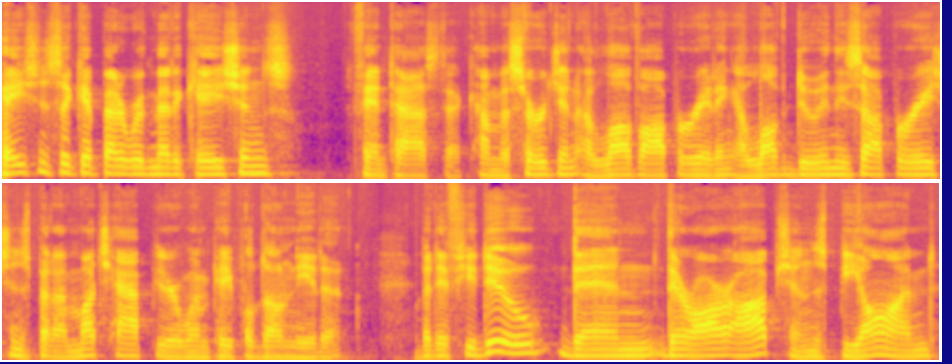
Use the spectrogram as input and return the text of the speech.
Patients that get better with medications, fantastic. I'm a surgeon. I love operating. I love doing these operations, but I'm much happier when people don't need it. But if you do, then there are options beyond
